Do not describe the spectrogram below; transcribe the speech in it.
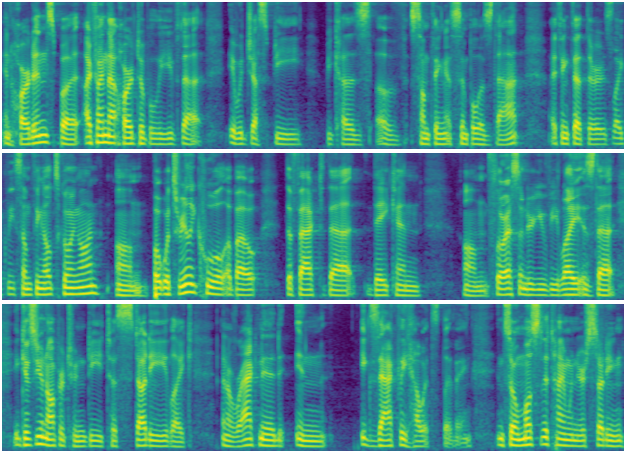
and hardens. But I find that hard to believe that it would just be because of something as simple as that. I think that there's likely something else going on. Um, but what's really cool about the fact that they can um, fluoresce under UV light is that it gives you an opportunity to study like an arachnid in exactly how it's living. And so most of the time when you're studying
